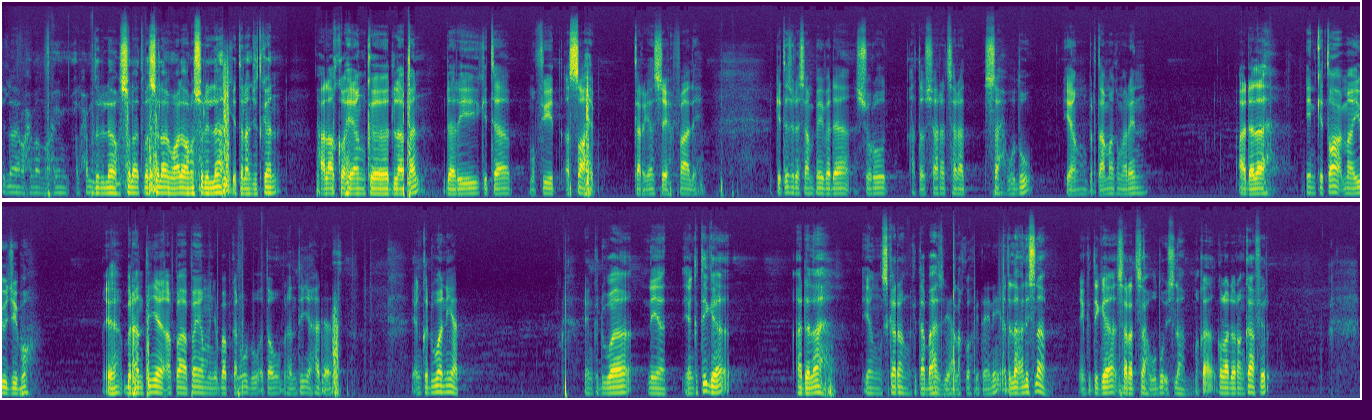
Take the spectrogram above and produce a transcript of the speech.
Bismillahirrahmanirrahim. Alhamdulillah wassalatu wassalamu ala Rasulillah. Kita lanjutkan halaqah yang ke-8 dari kitab Mufid As-Sahib karya Syekh Falih. Kita sudah sampai pada syurut atau syarat-syarat sah wudu. Yang pertama kemarin adalah inqita' ma yujibuh. Ya, berhentinya apa-apa yang menyebabkan wudu atau berhentinya hadas. Yang kedua niat yang kedua niat. Yang ketiga adalah yang sekarang kita bahas di halakoh kita ini adalah al-Islam. Yang ketiga syarat sah wudhu Islam. Maka kalau ada orang kafir,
